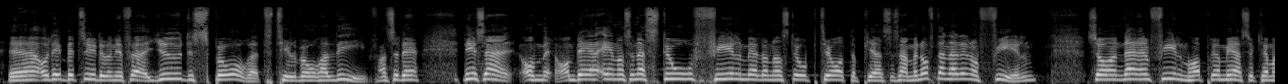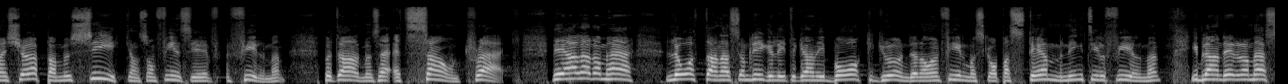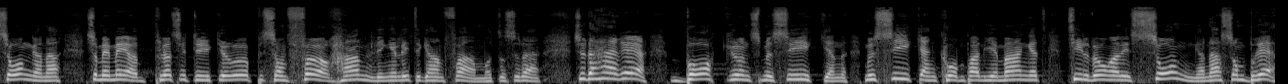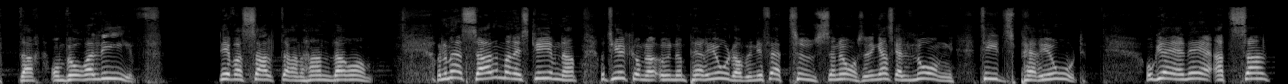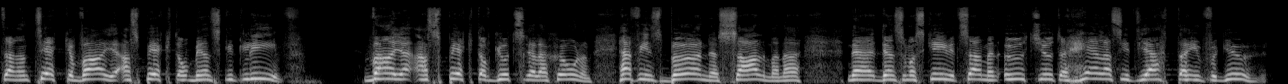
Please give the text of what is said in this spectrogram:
Eh, och Det betyder ungefär ljudspåret till våra liv. Alltså det, det är så här, om, om det är någon sån här stor film eller någon stor teaterpjäs, så här, men ofta när det är någon film, så när en film har premiär så kan man köpa musiken som finns i filmen på ett album, så här, ett soundtrack. Det är alla de här låtarna som ligger lite grann i bakgrunden av en film och skapar stämning till filmen. Ibland är det de här sångerna som är med, plötsligt dyker upp som för handlingen lite grann han framåt och sådär. Så det här är bakgrundsmusiken, musikankompanjemanget till våra liv, sångerna som berättar om våra liv. Det är vad Saltaren handlar om. Och de här psalmerna är skrivna och tillkomna under en period av ungefär tusen år, så det är en ganska lång tidsperiod. Och grejen är att Saltaren täcker varje aspekt av mänskligt liv. Varje aspekt av Guds relationen. Här finns bönesalmerna, när den som har skrivit psalmen utgjuter hela sitt hjärta inför Gud.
